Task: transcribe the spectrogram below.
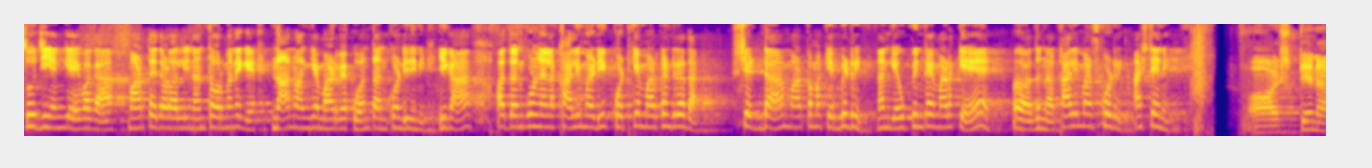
ಸೂಜಿ ಹಂಗೆ ಇವಾಗ ಮಾಡ್ತಾ ಇದ್ದಾಳೆ ಅಲ್ಲಿ ನಂತವ್ರ ಮನೆಗೆ. ನಾನು ಹಂಗೆ ಮಾಡಬೇಕು ಅಂತ ಅನ್ಕೊಂಡಿದ್ದೀನಿ ಈಗ ಆ ದನಗಳನ್ನೆಲ್ಲ ಖಾಲಿ ಮಾಡಿ ಕೊಟ್ಟಿಗೆ ಮಾಡ್ಕೊಂಡಿರೋದ. ಶೆಡ್ಡ ಮಾಡ್ಕೊಂಬಕ್ಕೆ ಬಿಡ್ರಿ ನನಗೆ ಉಪ್ಪಿನಕಾಯಿ ಮಾಡಕ್ಕೆ ಅದನ್ನ ಖಾಲಿ ಮಾಡಿಸ್ಕೊಡ್ರಿ. ಅಷ್ಟೇನೆ. ಅಷ್ಟೇನಾ?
